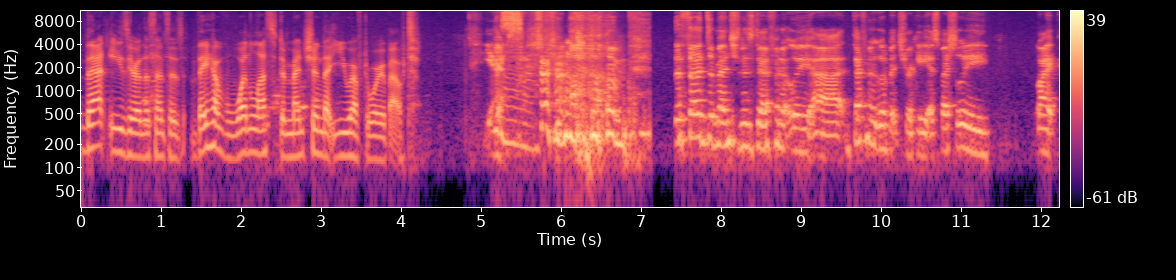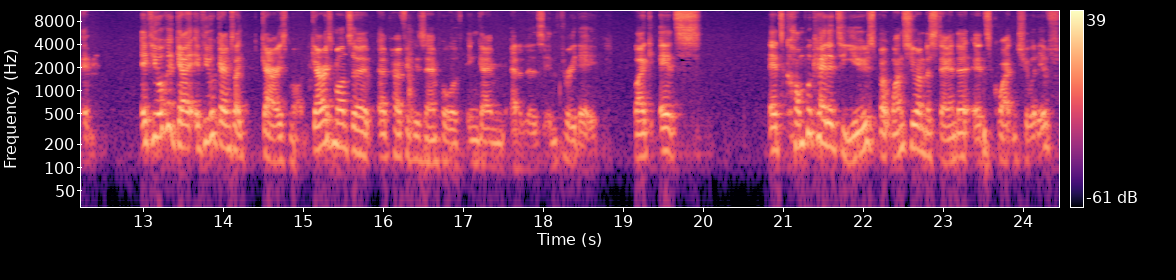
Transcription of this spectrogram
that easier in the sense is they have one less dimension that you have to worry about. Yes. um, the third dimension is definitely uh, definitely a little bit tricky, especially like if you look at ga- if you look at games like Garry's Mod. Garry's Mod's a, a perfect example of in-game editors in 3D. Like it's it's complicated to use, but once you understand it, it's quite intuitive.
